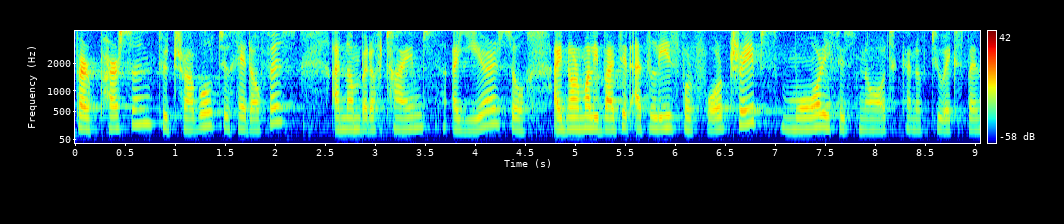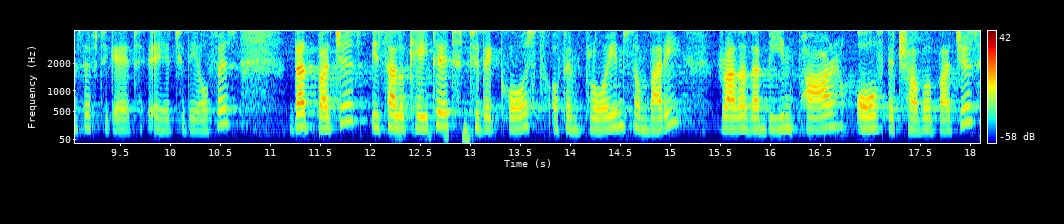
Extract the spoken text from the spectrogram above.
per person to travel to head office a number of times a year. So I normally budget at least for four trips, more if it's not kind of too expensive to get uh, to the office. That budget is allocated to the cost of employing somebody rather than being part of the travel budget,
